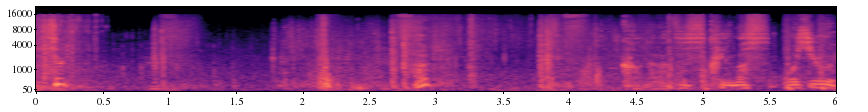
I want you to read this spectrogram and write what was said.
せっはっ必ず救います。叔父上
